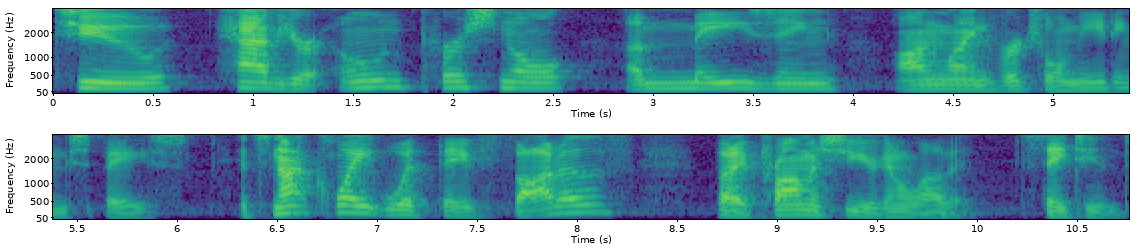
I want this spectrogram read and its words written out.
to have your own personal, amazing online virtual meeting space. It's not quite what they've thought of, but I promise you, you're going to love it. Stay tuned.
